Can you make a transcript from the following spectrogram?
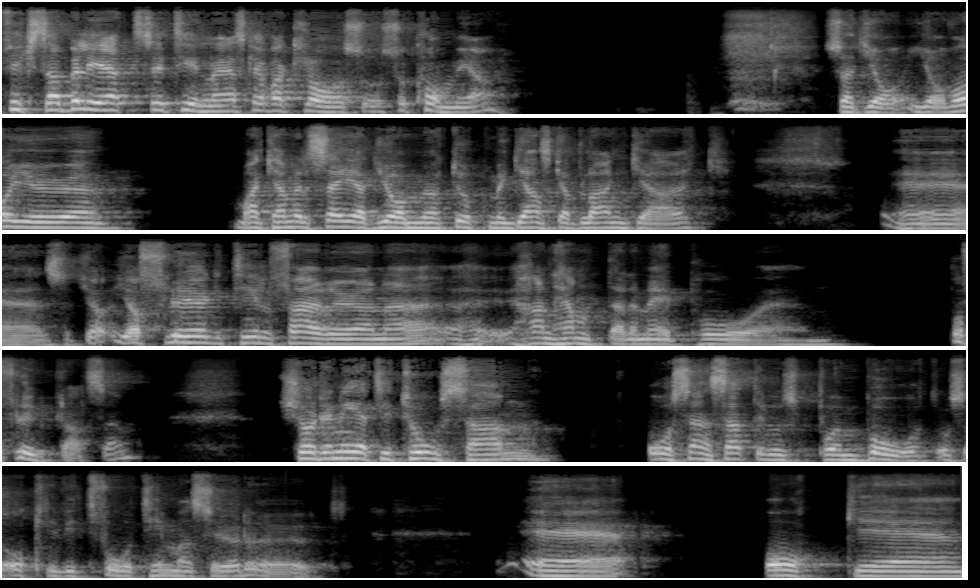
fixa biljett, se till när jag ska vara klar så, så kommer jag. Så att jag, jag var ju eh, man kan väl säga att jag mötte upp med ganska blanka ark. Eh, så jag, jag flög till Färöarna. Han hämtade mig på, eh, på flygplatsen. Körde ner till Torshamn och sen satte vi oss på en båt och så åkte vi två timmar söderut. Eh, och eh,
